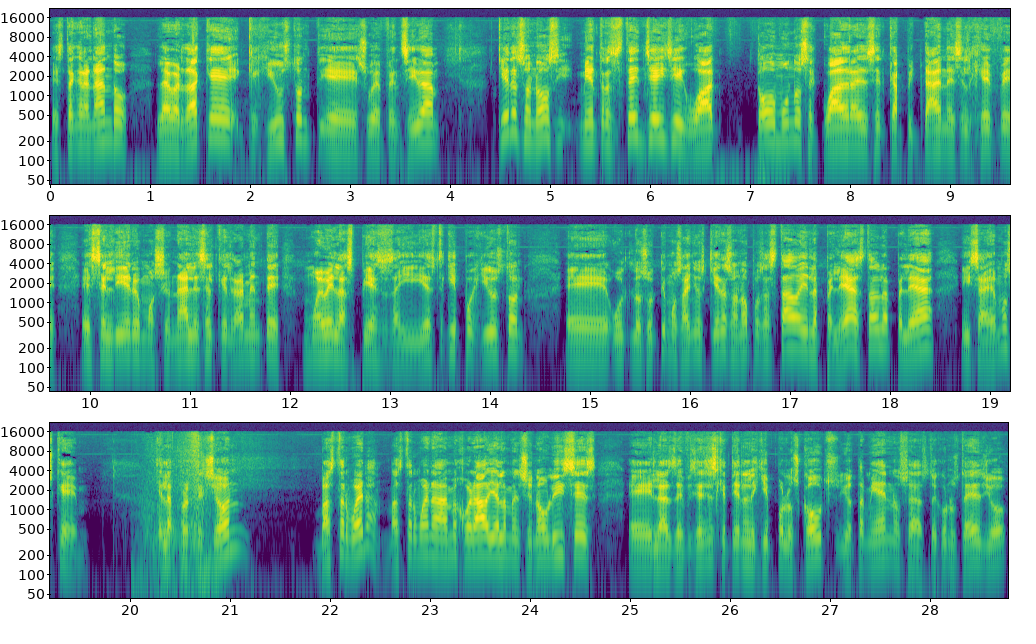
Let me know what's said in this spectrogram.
está engranando. La verdad que, que Houston, eh, su defensiva, quieres o no, si, mientras esté JJ Watt, todo el mundo se cuadra, es el capitán, es el jefe, es el líder emocional, es el que realmente mueve las piezas ahí. Este equipo de Houston, eh, los últimos años, quieres o no, pues ha estado ahí en la pelea, ha estado en la pelea y sabemos que, que la protección va a estar buena, va a estar buena, ha mejorado, ya lo mencionó Ulises, eh, las deficiencias que tiene el equipo, los coaches, yo también, o sea, estoy con ustedes, yo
